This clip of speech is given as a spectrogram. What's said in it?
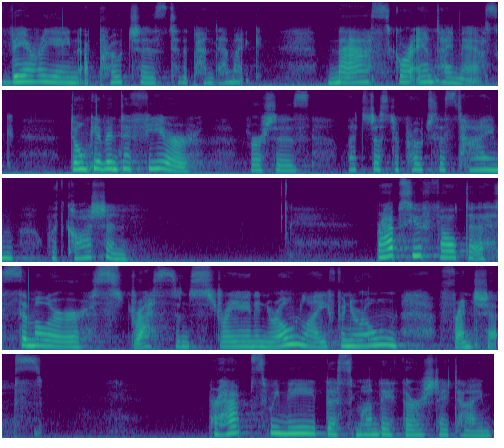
varying approaches to the pandemic mask or anti mask. Don't give in to fear versus let's just approach this time with caution. Perhaps you felt a similar stress and strain in your own life, in your own friendships. Perhaps we need this Maundy, Thursday time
